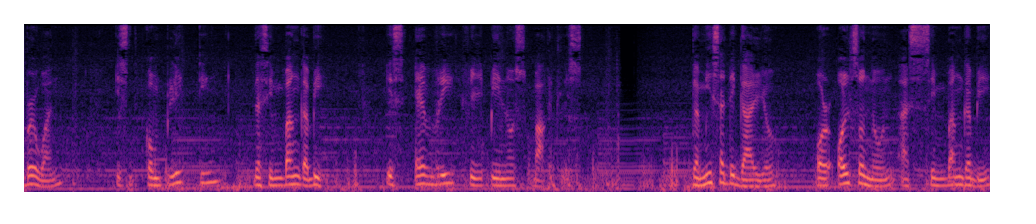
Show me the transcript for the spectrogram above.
Number one is completing the Simbang Gabi is every Filipino's bucket list. The Misa de Gallo, or also known as Simbang Gabi,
